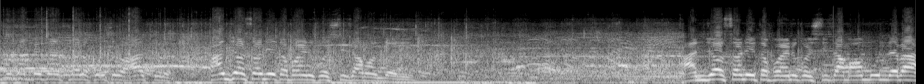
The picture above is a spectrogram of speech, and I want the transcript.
اندازم بزن خیال خودش رو راحت کنه. 50 ثانیه تا پایین کشتی زمان داریم. 50 ثانیه تا پایین کشتی زمان مونده و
